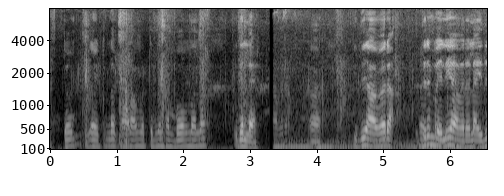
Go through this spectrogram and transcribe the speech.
ഏറ്റവും ഇതായിട്ടുള്ള കാണാൻ പറ്റുന്ന സംഭവം എന്ന് പറഞ്ഞാൽ ഇതല്ലേ? ആ ഇത് അവര. ഇത്രയും വലിയ അവരല്ല ഇത്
